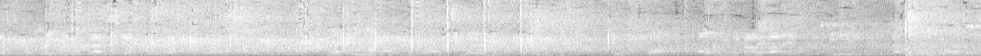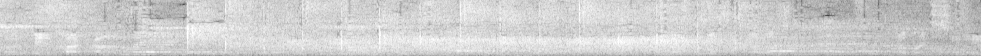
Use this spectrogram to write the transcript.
It's probably the best ever. Yeah, you have, you have moments where you just feel fine. Oh, no, that is easily the best. Okay, backhand. That's the loss of class. I'd like to see you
